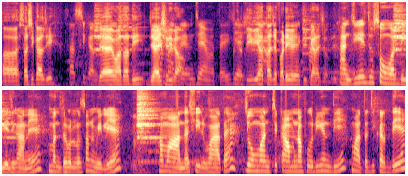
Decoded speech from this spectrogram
ਅ, ਸਤਿ ਸ਼੍ਰੀ ਅਕਾਲ ਜੀ। ਸਤਿ ਸ਼੍ਰੀ ਅਕਾਲ ਜੈ ਮਾਤਾ ਦੀ ਜੈ ਸ਼੍ਰੀ ਰਾਮ। ਮਾਤਾ- ਜੈ ਮਾਤਾ ਦੀ ਜੈ ਦੀਵੇ ਹੱਥਾਂ 'ਚ ਫੜੇ ਹੋਏ ਆ, ਕੀ ਕਹਿਣਾ ਚਾਹੁੰਦੇ ਜੀ? ਹਾਂਜੀ ਇਹ ਜੋ ਸੋਮਵਾਰ ਦੀਵੇ ਜਗਾਣੇ ਹੈ ਮੰਦਰ ਵੱਲੋਂ ਸਾਨੂੰ ਮਿਲੇ ਹੈ ਹਮਾਨ ਦਾ ਆਸ਼ੀਰਵਾਦ ਹੈ ਜੋ ਮਨ ਚ ਕਾਮਨਾ ਪੂਰੀ ਹੁੰਦੀ ਹੈ ਮਾਤਾ ਜੀ ਕਰਦੇ ਹੈ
